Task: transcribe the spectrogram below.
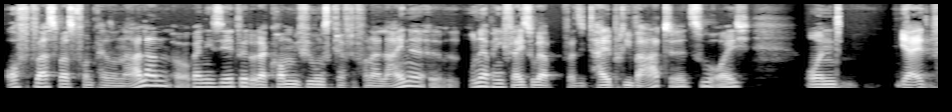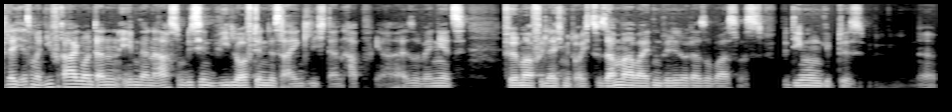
oft was, was von Personalern organisiert wird oder kommen die Führungskräfte von alleine, äh, unabhängig, vielleicht sogar quasi teilprivat äh, zu euch? Und ja, vielleicht erstmal die Frage und dann eben danach so ein bisschen, wie läuft denn das eigentlich dann ab? Ja, also wenn jetzt Firma vielleicht mit euch zusammenarbeiten will oder sowas, was Bedingungen gibt es, ne,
